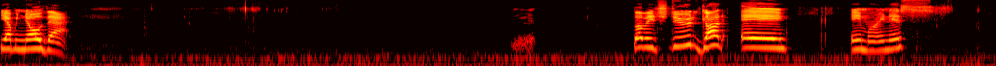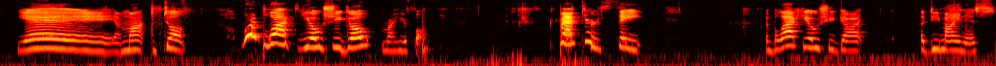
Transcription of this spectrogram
Yeah, we know that. WH dude got a A minus. Yay! I'm not dumb. Where Black Yoshi go? Right here, phone. Back to your seat. And Black Yoshi got a D minus.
